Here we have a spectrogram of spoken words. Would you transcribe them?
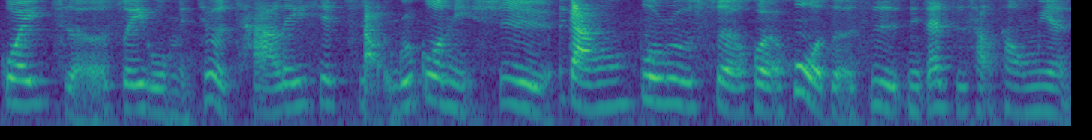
规则，所以我们就查了一些资料。如果你是刚步入社会，或者是你在职场上面。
